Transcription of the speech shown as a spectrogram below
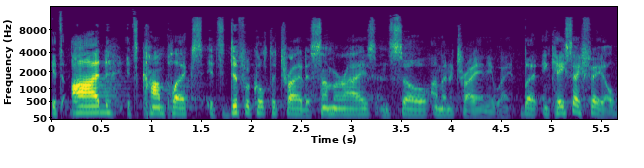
it's odd, it's complex, it's difficult to try to summarize, and so I'm going to try anyway. But in case I fail,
